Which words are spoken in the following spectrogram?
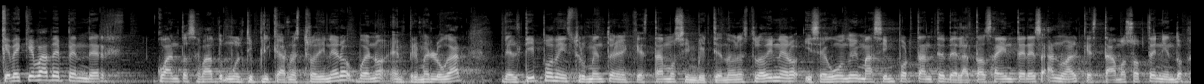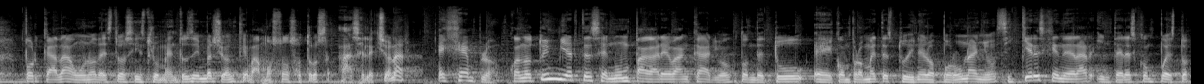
¿Que ¿De qué va a depender ¿Cuánto se va a multiplicar nuestro dinero? Bueno, en primer lugar, del tipo de instrumento en el que estamos invirtiendo nuestro dinero y segundo y más importante, de la tasa de interés anual que estamos obteniendo por cada uno de estos instrumentos de inversión que vamos nosotros a seleccionar. Ejemplo, cuando tú inviertes en un pagaré bancario donde tú eh, comprometes tu dinero por un año, si quieres generar interés compuesto,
